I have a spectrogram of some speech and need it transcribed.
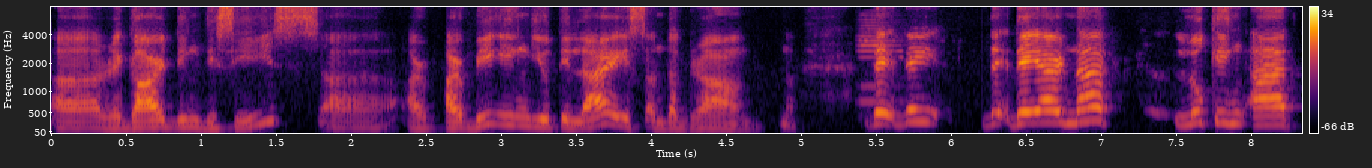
uh, regarding disease uh, are, are being utilized on the ground. They, they they are not looking at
